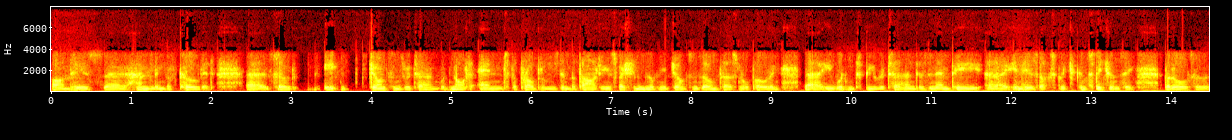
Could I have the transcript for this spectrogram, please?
on his handling of COVID. so it, Johnson's return would not end the problems in the party, especially looking at Johnson's own personal polling. Uh, he wouldn't be returned as an MP uh, in his Uxbridge constituency. But also,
